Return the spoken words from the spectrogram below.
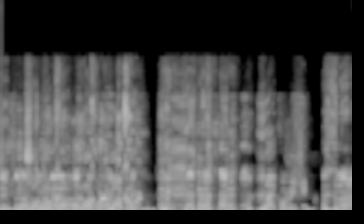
tuppen av nå stolen. kommer- nå kommer den, Det kom ikke. Nei.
